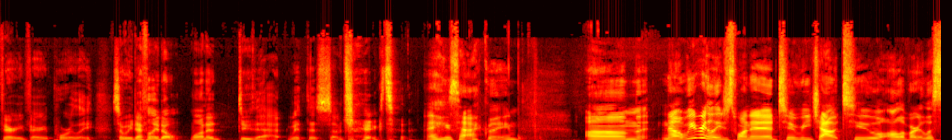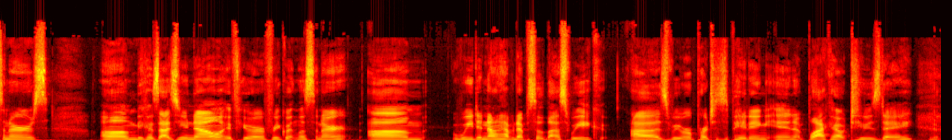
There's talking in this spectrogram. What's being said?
very very poorly. So we definitely don't want to do that with this subject. Exactly. Um, no, we really just wanted to reach out to all of our listeners. Um, because as you know, if you're a frequent listener, um, we did not have an episode last week as we were participating in Blackout Tuesday Yep.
